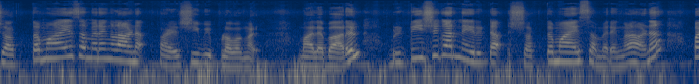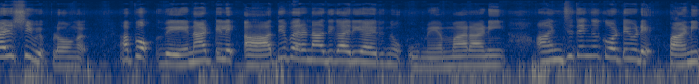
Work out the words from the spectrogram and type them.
ശക്തമായ സമരങ്ങളാണ് പഴശ്ശി വിപ്ലവങ്ങൾ. മലബാറിൽ ബ്രിട്ടീഷുകാർ നേരിട്ട ശക്തമായ സമരങ്ങളാണ് പഴശ്ശി വിപ്ലവങ്ങൾ. അപ്പോൾ വേണാട്ടിലെ ആദ്യ ഭരണാധികാരിയായിരുന്നു ഉമയമ്മ റാണി അഞ്ചു തെങ്ങ് കോട്ടയുടെ പണി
